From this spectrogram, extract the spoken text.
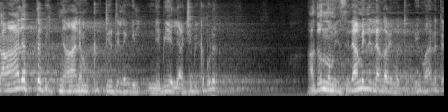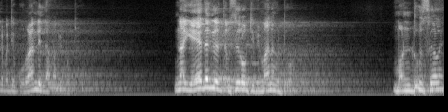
കാലത്തെ വിജ്ഞാനം കിട്ടിയിട്ടില്ലെങ്കിൽ നബിയല്ലേ ആക്ഷേപിക്കപ്പെടുക? അതൊന്നും ഇസ്ലാമിലില്ല എന്നറിയാൻ പറ്റും. വിമാനത്തിനെ പറ്റി ഖുറാനിലില്ല എന്നറിയാൻ പറ്റും. എന്നാ ഏതെങ്കിലും തഫ്സീർ വിമാനം കിട്ടുമോ മണ്ടൂസുകളെ.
